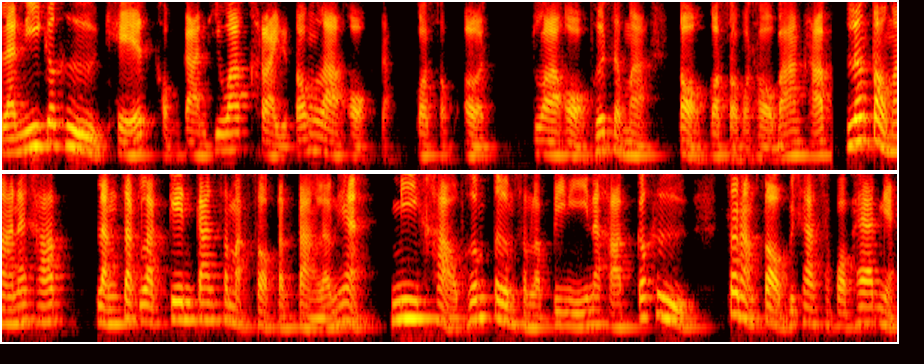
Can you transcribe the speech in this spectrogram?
และนี่ก็คือเคสของการที่ว่าใครจะต้องลาออกจากกสเออลาออกเพื่อจะมาต่อกสปทบ้างครับ เรื่องต่อมานะครับ หลังจากหลักเกณฑ์การสมัครสอบต่างๆ แล้วเนี่ยมีข่าวเพิ่มเติมสำหรับปีนี้นะครับ ก็คือสนามสอบวิชาเฉพาะแพทย์เนี่ย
